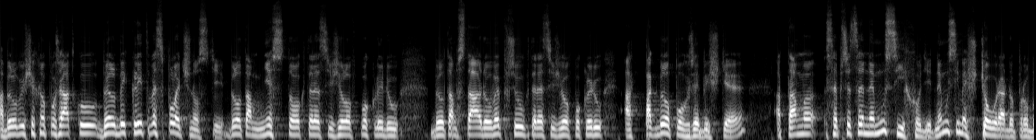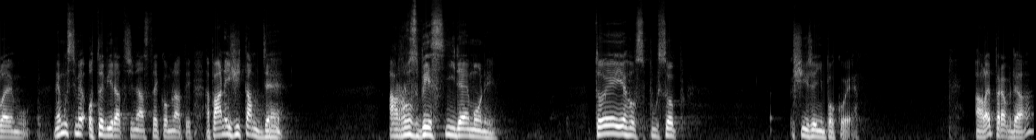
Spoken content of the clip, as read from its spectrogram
a bylo by všechno v pořádku, byl by klid ve společnosti. Bylo tam město, které si žilo v poklidu, bylo tam stádo vepřů, které si žilo v poklidu a pak bylo pohřebiště a tam se přece nemusí chodit, nemusíme šťourat do problémů, nemusíme otevírat 13. komnaty. A pán Ježíš tam jde a rozběsní démony. To je jeho způsob šíření pokoje. Ale pravda,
